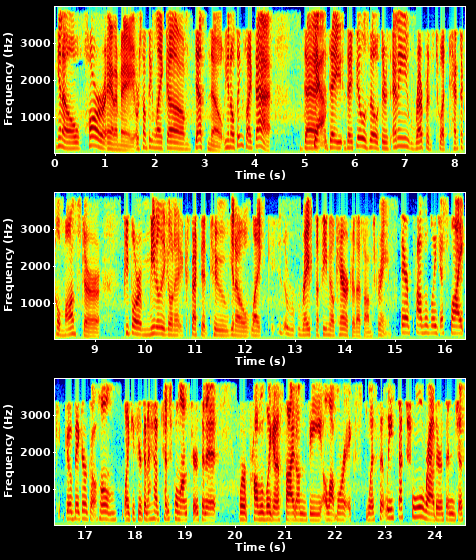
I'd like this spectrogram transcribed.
you know horror anime or something like um Death Note, you know things like that. That Yeah. they they feel as though if there's any reference to a tentacle monster, people are immediately going to expect it to you know like rape the female character that's on screen. They're probably just like go big or go home. Like if you're going to have tentacle monsters in it, we're probably going to side on the a lot more explicitly sexual rather than just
